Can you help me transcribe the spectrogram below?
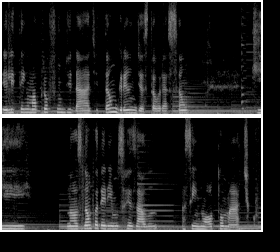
Ele tem uma profundidade tão grande, esta oração, que nós não poderíamos rezá-lo assim no automático.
